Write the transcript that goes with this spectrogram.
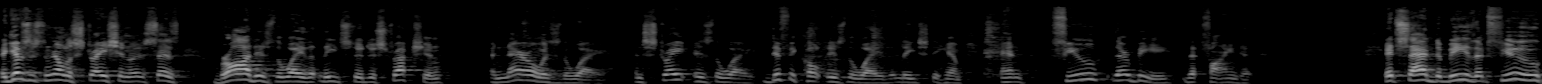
It gives us an illustration. It says, Broad is the way that leads to destruction, and narrow is the way, and straight is the way, difficult is the way that leads to him, and few there be that find it. It's sad to be that few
